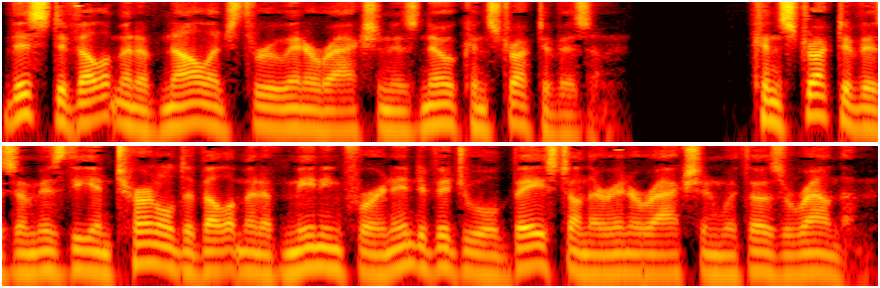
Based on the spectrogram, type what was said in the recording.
This development of knowledge through interaction is no constructivism. Constructivism is the internal development of meaning for an individual based on their interaction with those around them.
